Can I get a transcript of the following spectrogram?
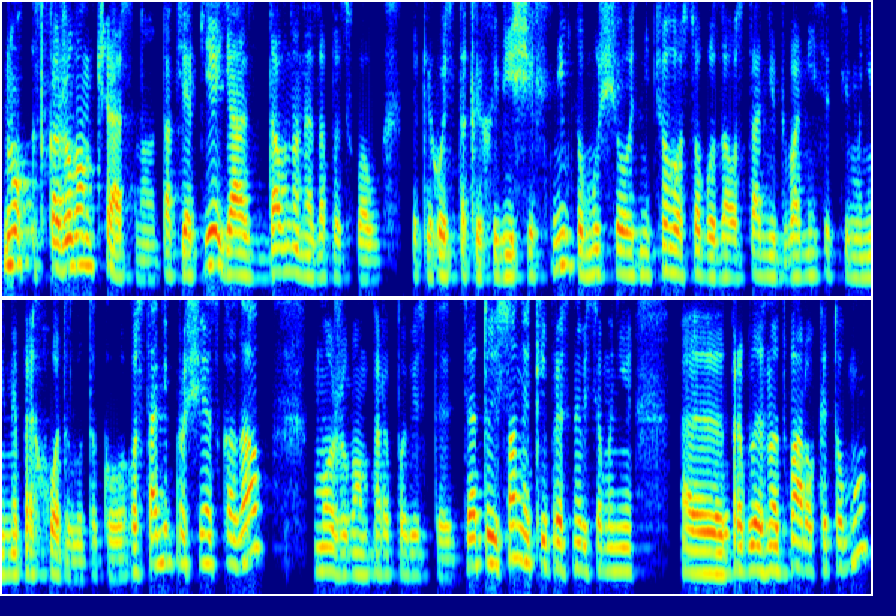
Ну, скажу вам чесно, так як є, я давно не записував якихось таких віщих снів, тому що нічого особо за останні два місяці мені не приходило такого. Останнє, про що я сказав, можу вам переповісти. Це той сон, який приснився мені е, приблизно два роки тому.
